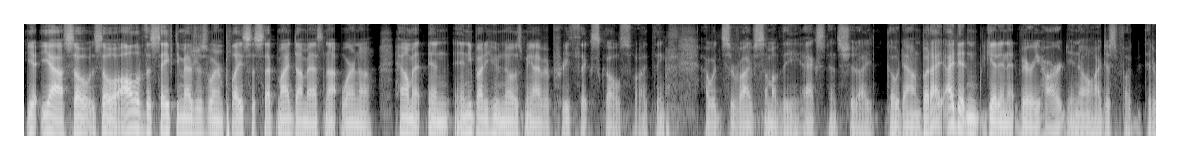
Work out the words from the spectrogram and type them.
Yeah, yeah. So so all of the safety measures were in place, except my dumbass not wearing a helmet. And anybody who knows me, I have a pretty thick skull, so I think I would survive some of the accidents should I go down. But I, I didn't get in it very hard, you know. I just fuck, did a.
